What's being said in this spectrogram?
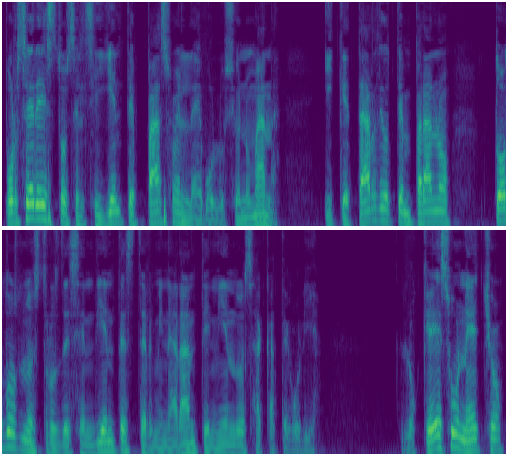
por ser estos el siguiente paso en la evolución humana, y que tarde o temprano todos nuestros descendientes terminarán teniendo esa categoría. Lo que es un hecho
